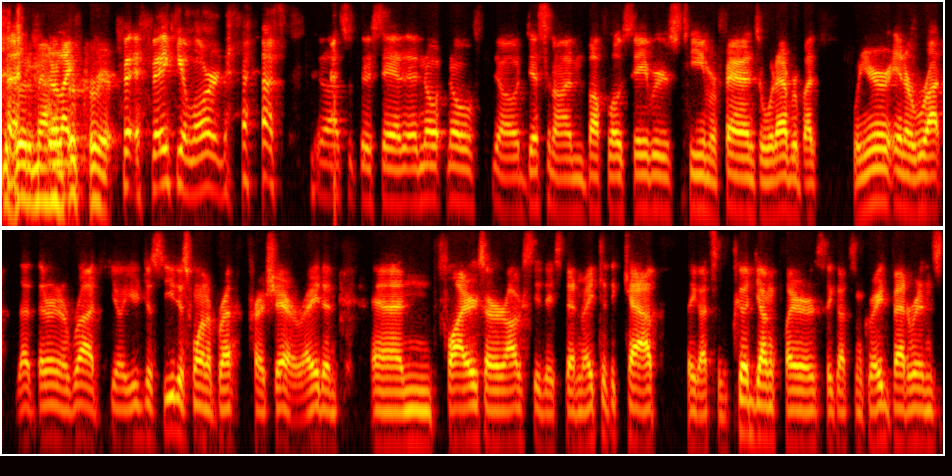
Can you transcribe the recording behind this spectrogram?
a good amount of like, their career? Thank you, Lord. you know, that's what they're saying. And no, no, you know, dissing on Buffalo Sabres team or fans or whatever. But when you're in a rut, that they're in a rut, you know, you just you just want a breath of fresh air, right? And and Flyers are obviously they spend right to the cap. They got some good young players. They got some great veterans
